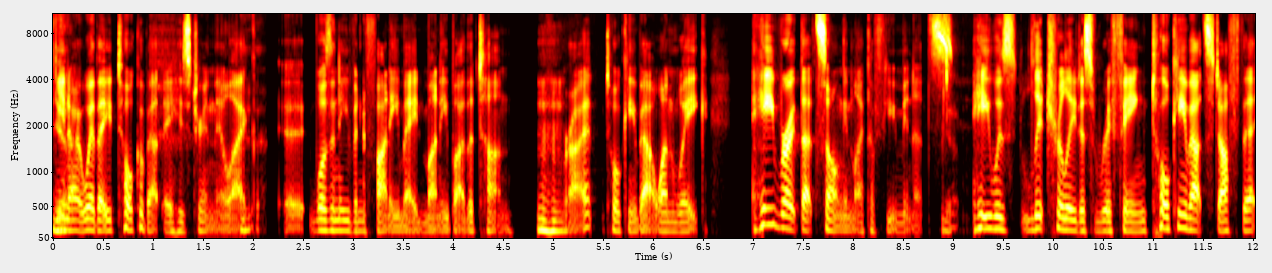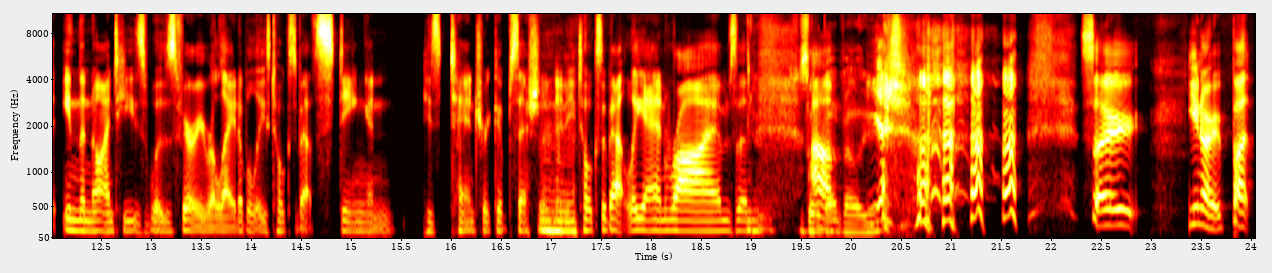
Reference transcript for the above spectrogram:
you know, where they talk about their history and they're like, uh, it wasn't even funny, made money by the ton, Mhm. right? Talking about One Week. He wrote that song in like a few minutes. Yeah. He was literally just riffing, talking about stuff that in the 90s was very relatable. He talks about Sting and his tantric obsession, and he talks about LeAnn Rimes and all um. Yeah. so, you know, but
